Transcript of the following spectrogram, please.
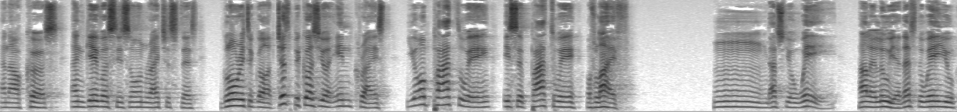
and our curse and gave us his own righteousness. Glory to God. Just because you're in Christ, your pathway is a pathway of life. Mm, that's your way. Hallelujah. That's the way you,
